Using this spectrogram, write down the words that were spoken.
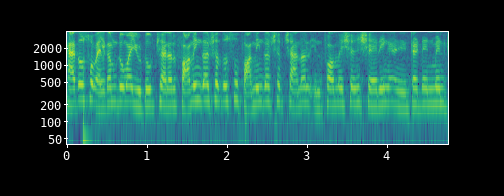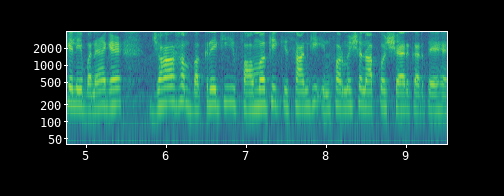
है दोस्तों welcome to my YouTube channel Farming Gapshap दोस्तों Farming Gapshap channel information sharing and entertainment के लिए बनाया गया है, जहाँ हम बकरे की फार्मर की, किसान की इन्फॉर्मेशन आपको शेयर करते हैं।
